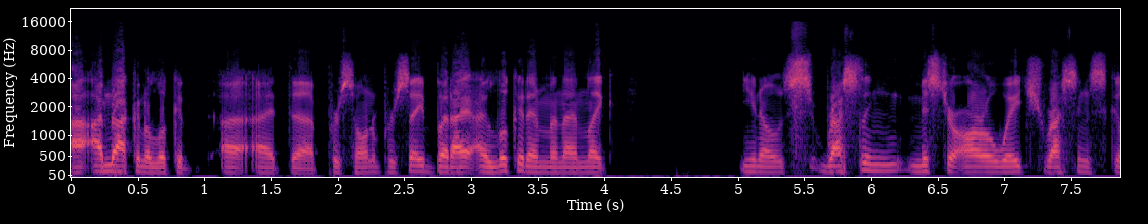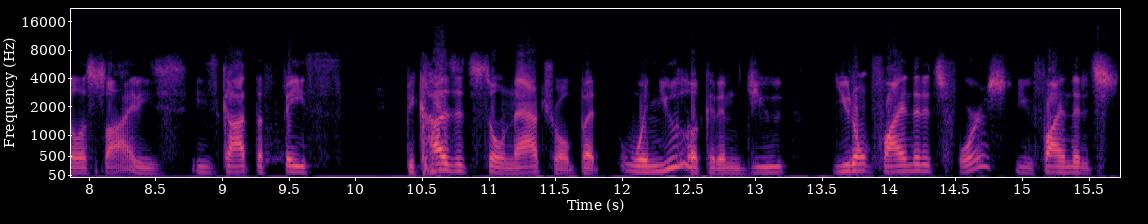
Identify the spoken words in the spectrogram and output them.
uh, I'm not going to look at uh, at the persona per se, but I, I look at him and I'm like, you know, wrestling Mr. ROH wrestling skill aside, he's he's got the face because it's so natural. But when you look at him, do you you don't find that it's forced? You find that it's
